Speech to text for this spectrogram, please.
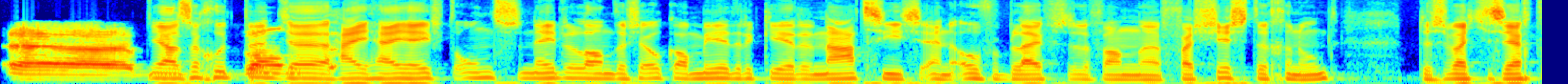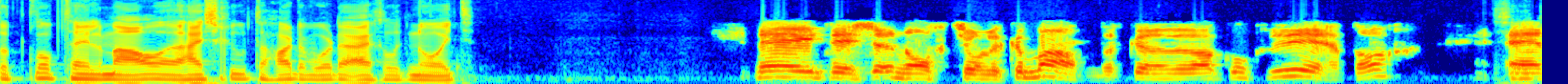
Uh, ja, dat is een goed punt. hij, hij heeft ons Nederlanders ook al meerdere keren nazi's en overblijfselen van uh, fascisten genoemd. Dus wat je zegt, dat klopt helemaal. Uh, hij schuwt de harde woorden eigenlijk nooit. Nee, het is een onfatsoenlijke man. Dat kunnen we wel concluderen, toch? En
